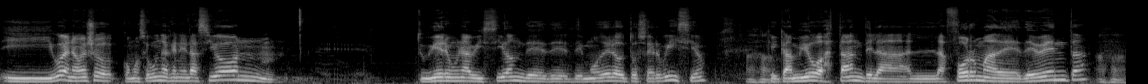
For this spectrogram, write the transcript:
Y bueno, ellos como segunda generación tuvieron una visión de, de- de modelo autoservicio Ajá. que cambió bastante la, la forma de, de venta. Ajá.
